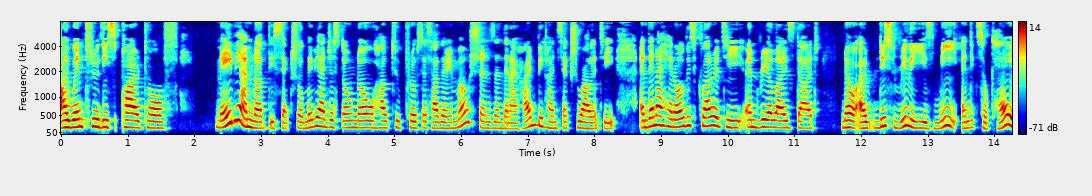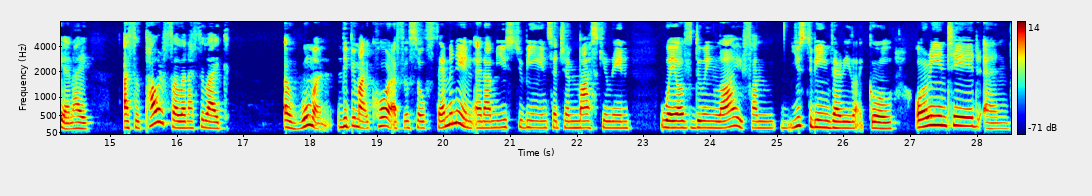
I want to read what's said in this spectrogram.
I went through this part of maybe I'm not this sexual. Maybe I just don't know how to process other emotions. And then I hide behind sexuality. And then I had all this clarity and realized that no, I, this really is me and it's okay. And I, I feel powerful and I feel like a woman deep in my core. I feel so feminine and I'm used to being in such a masculine way of doing life. I'm used to being very like goal oriented and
